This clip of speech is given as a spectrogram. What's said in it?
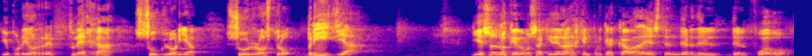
y por ello refleja su gloria, su rostro brilla. Y eso es lo que vemos aquí del ángel, porque acaba de descender del, fuego,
